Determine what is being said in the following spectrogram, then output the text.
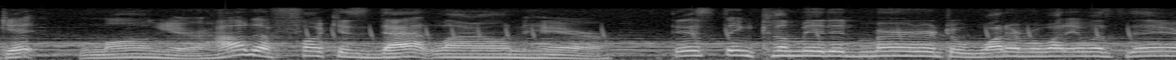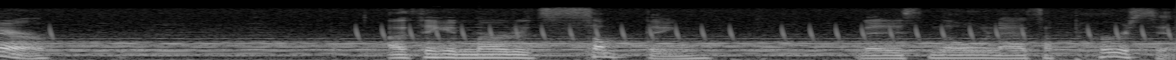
Get long hair. How the fuck is that long hair? This thing committed murder to whatever what it was there. I think it murdered something that is known as a person.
